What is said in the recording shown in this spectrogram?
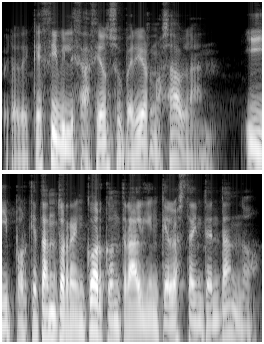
Pero ¿de qué civilización superior nos hablan? ¿Y por qué tanto rencor contra alguien que lo está intentando?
